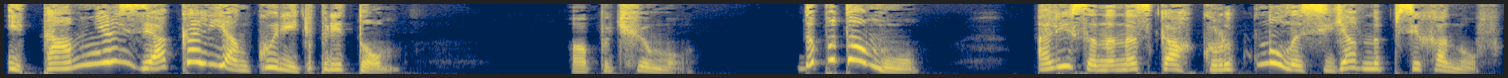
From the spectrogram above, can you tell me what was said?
и там нельзя кальян курить при том». «А почему?» «Да потому!» Алиса на носках крутнулась, явно психанув.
